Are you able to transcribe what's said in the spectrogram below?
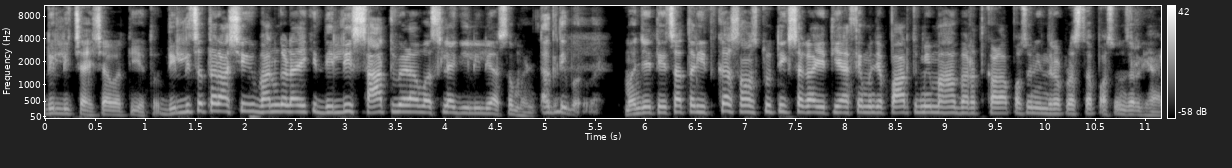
दिल्लीच्या ह्याच्यावरती येतो. दिल्लीचं तर अशी भानगड आहे की दिल्ली सात वेळा वसल्या गेलेली असं म्हणतात. अगदी बरोबर. म्हणजे त्याचा तर इतका सांस्कृतिक सगळा इतिहास आहे म्हणजे पार तुम्ही महाभारत काळापासून इंद्रप्रस्थापासून जर घ्याल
